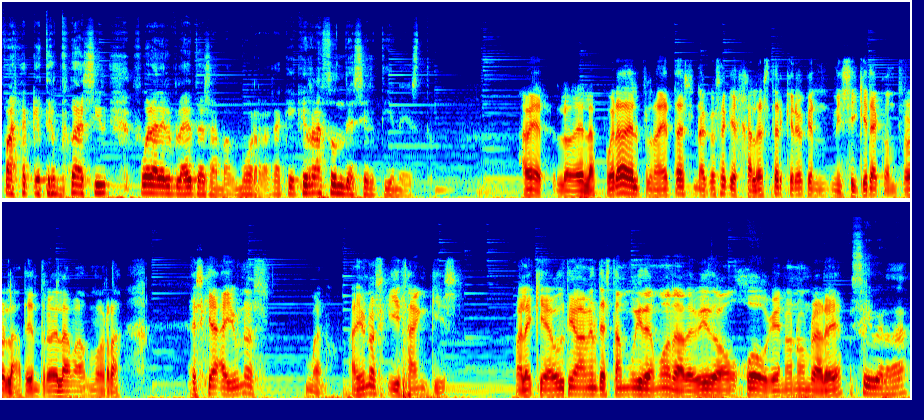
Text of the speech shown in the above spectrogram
para, que te puedas ir fuera del planeta esa mazmorra? O sea, ¿qué, ¿qué, razón de ser tiene esto? A ver, lo de la fuera del planeta es una cosa que Halaster creo que ni siquiera controla dentro de la mazmorra. Es que hay unos, bueno, hay unos Gizankis ¿vale? Que últimamente están muy de moda debido a un juego que no nombraré. Sí, ¿verdad?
